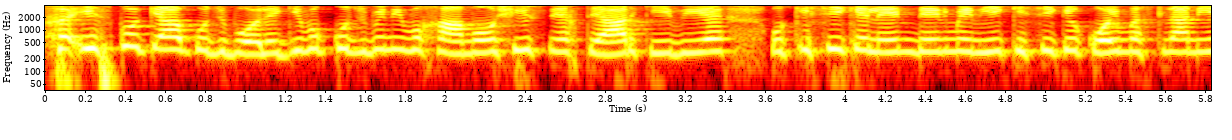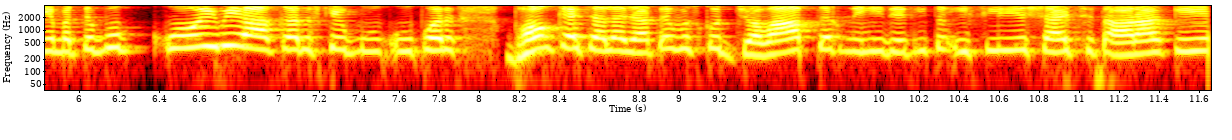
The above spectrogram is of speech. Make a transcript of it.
इसको क्या कुछ बोलेगी? वो कुछ भी नहीं, वो खामोशी उसने इख्तियार की हुई है, वो किसी के लेन देन में नहीं है, किसी के कोई मसला नहीं है मतलब वो कोई भी आकर उसके ऊपर भोंक के चला जाता है, वो उसको जवाब तक नहीं देती तो इसीलिए शायद सितारा की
